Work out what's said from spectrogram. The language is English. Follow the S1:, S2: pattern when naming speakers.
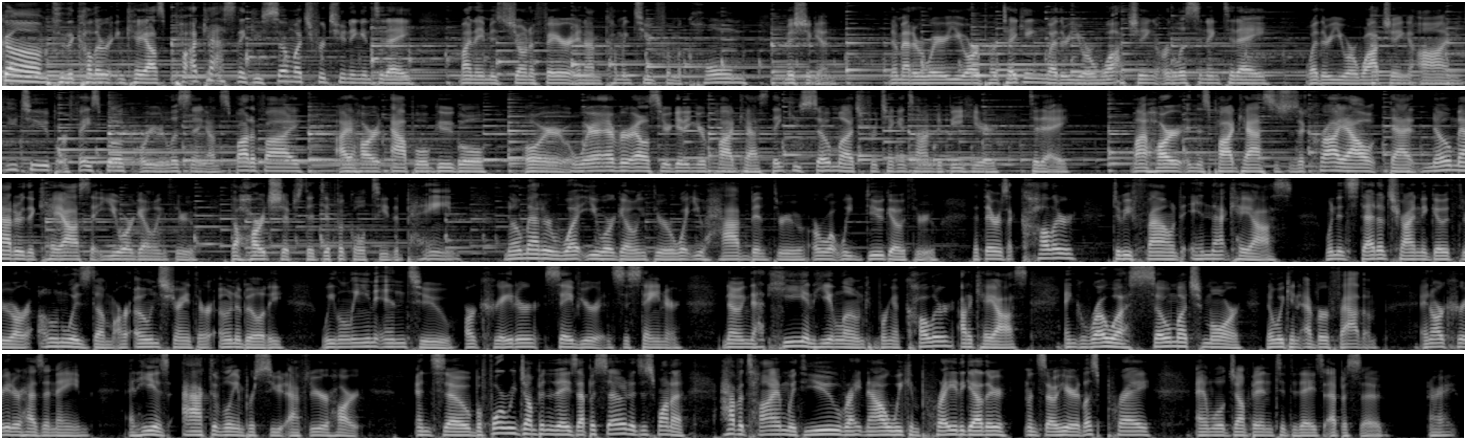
S1: Welcome to the Color and Chaos podcast. Thank you so much for tuning in today. My name is Jonah Fair, and I'm coming to you from Macomb, Michigan. No matter where you are partaking, whether you are watching or listening today, whether you are watching on YouTube or Facebook, or you're listening on Spotify, iHeart, Apple, Google, or wherever else you're getting your podcast, thank you so much for taking time to be here today. My heart in this podcast is just a cry out that no matter the chaos that you are going through, the hardships, the difficulty, the pain, no matter what you are going through or what you have been through or what we do go through, that there is a color to be found in that chaos when instead of trying to go through our own wisdom, our own strength, our own ability, we lean into our creator, savior, and sustainer, knowing that he and he alone can bring a color out of chaos and grow us so much more than we can ever fathom. And our creator has a name, and he is actively in pursuit after your heart. And so, before we jump into today's episode, I just want to have a time with you right now. We can pray together. And so, here, let's pray and we'll jump into today's episode. All right.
